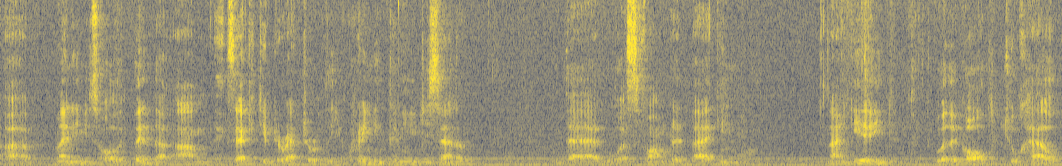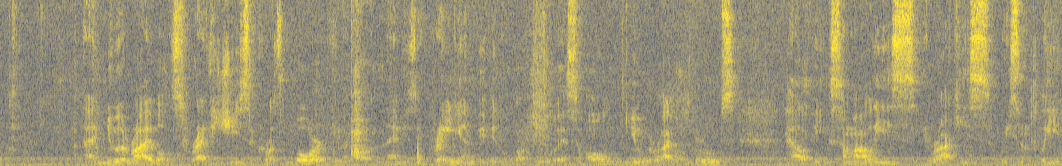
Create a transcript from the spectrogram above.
Uh, my name is Oleg Binda. I'm executive director of the Ukrainian Community Center that was founded back in 98 with a goal to help uh, new arrivals, refugees across the board, even though the name is Ukrainian, we've been working with all new arrival groups, helping Somalis, Iraqis recently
